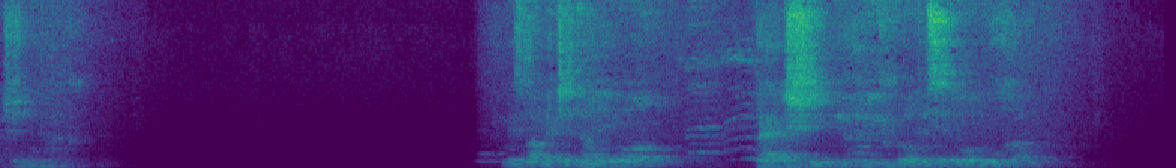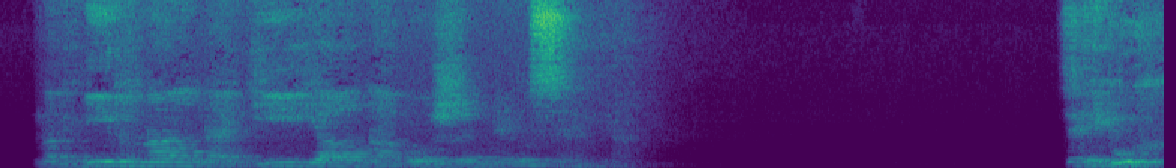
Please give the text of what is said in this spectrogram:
А чому так? Ми з вами читаємо перший гріх проти Святого Духа. Надмірна милосердя. Святий Дух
